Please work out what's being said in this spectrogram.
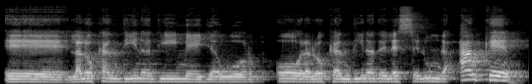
eh, la locandina di Media World o la locandina dell'S lunga, anche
